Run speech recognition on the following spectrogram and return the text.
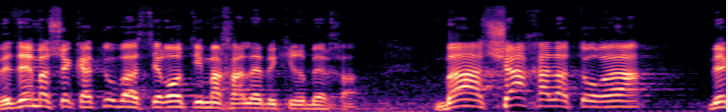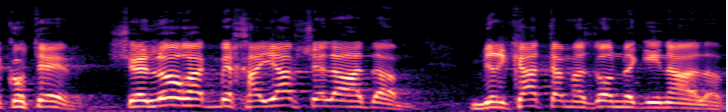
וזה מה שכתוב והסירותי מחלה בקרבך. בא שח על התורה וכותב שלא רק בחייו של האדם ברכת המזון מגינה עליו,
